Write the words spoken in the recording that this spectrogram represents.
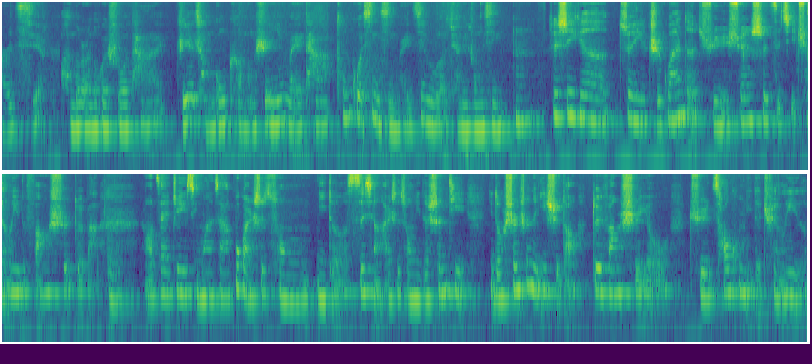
而且很多人都会说，他职业成功可能是因为他通过性行为进入了权力中心。嗯，这是一个最直观的去宣示自己权利的方式，对吧？对，然后在这一情况下，不管是从你的思想还是从你的身体，你都深深的意识到对方是有去操控你的权利的。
